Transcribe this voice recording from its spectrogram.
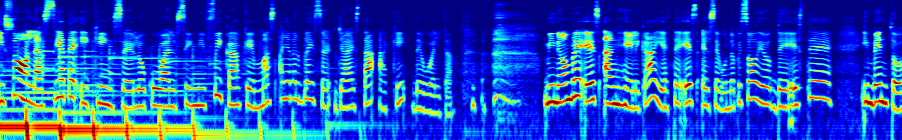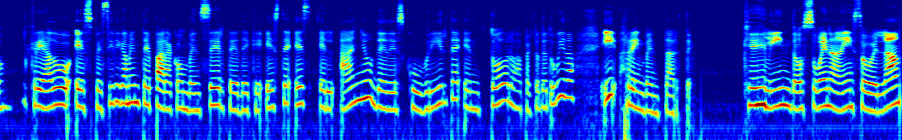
Y son las 7 y 15, lo cual significa que más allá del blazer ya está aquí de vuelta. Mi nombre es Angélica y este es el segundo episodio de este invento creado específicamente para convencerte de que este es el año de descubrirte en todos los aspectos de tu vida y reinventarte. Qué lindo suena eso, ¿verdad?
